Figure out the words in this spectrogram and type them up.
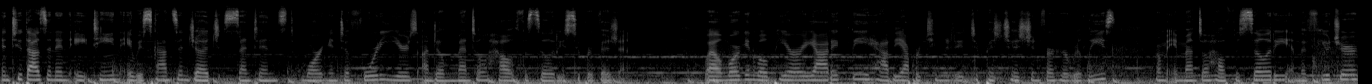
In 2018, a Wisconsin judge sentenced Morgan to 40 years under mental health facility supervision. While Morgan will periodically have the opportunity to petition for her release from a mental health facility in the future,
